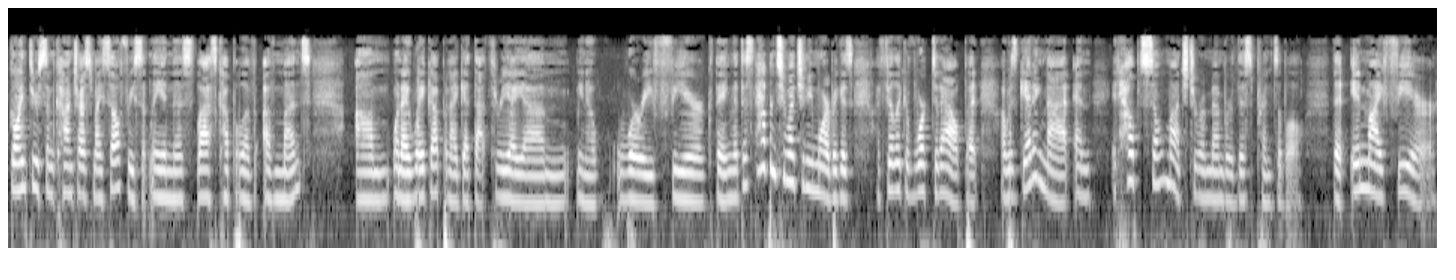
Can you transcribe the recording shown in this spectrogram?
going through some contrast myself recently in this last couple of, of months um, when I wake up and I get that 3 a.m., you know, worry, fear thing, that doesn't happen too much anymore because I feel like I've worked it out. But I was getting that, and it helped so much to remember this principle that in my fear,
